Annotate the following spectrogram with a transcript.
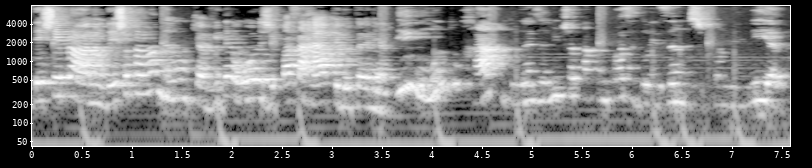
deixei pra lá. Não deixa pra lá, não, que a vida é hoje, passa rápido, Tânia. E muito rápido, né? A gente já tá com quase dois anos de pandemia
